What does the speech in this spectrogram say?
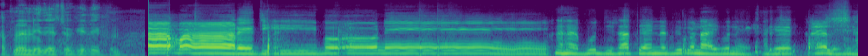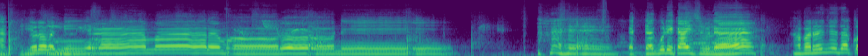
আপনারা নিজের চোখে দেখুন। আমার জীবনে। হ্যাঁ সাথে আইনার দিব না আইব না আগে সাথী আমার মরণে। একটা গুড়ি খাইছু না? আবার এই যে দেখো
